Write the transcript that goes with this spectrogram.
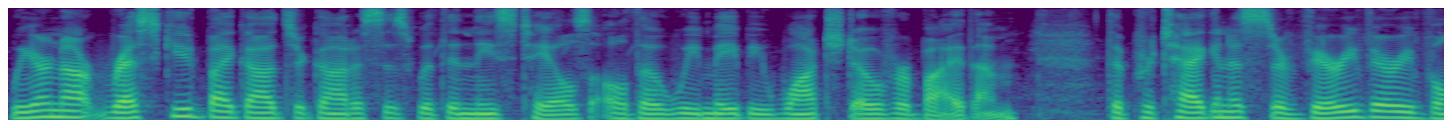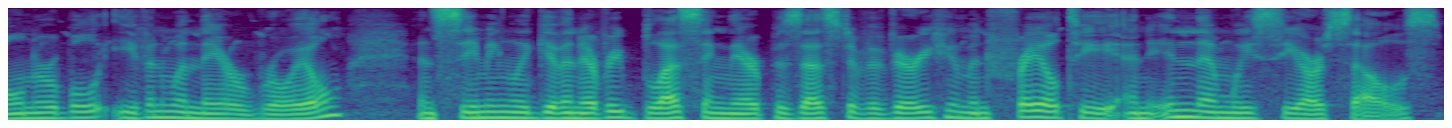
We are not rescued by gods or goddesses within these tales, although we may be watched over by them. The protagonists are very, very vulnerable, even when they are royal, and seemingly given every blessing, they are possessed of a very human frailty, and in them we see ourselves.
